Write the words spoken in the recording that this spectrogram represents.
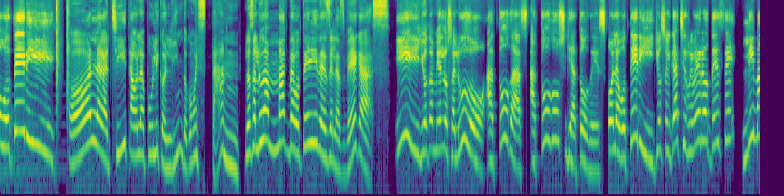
¡Vamos, Boteri! Hola gachita, hola público lindo, ¿cómo están? Los saluda Magda Boteri desde Las Vegas. Y yo también los saludo a todas, a todos y a todes. Hola Boteri, yo soy Gachi Rivero desde Lima,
